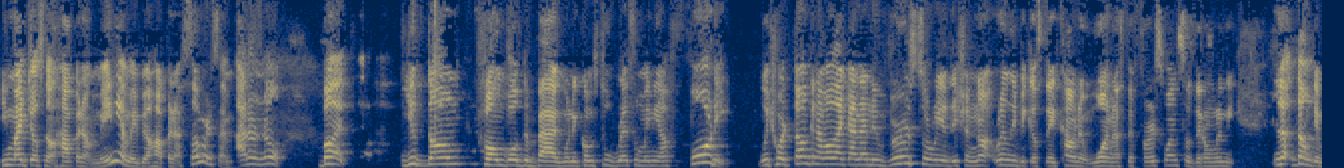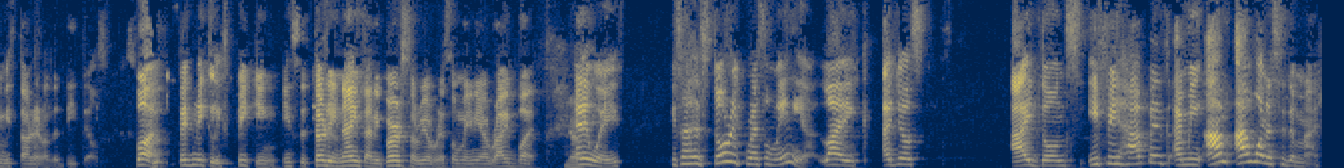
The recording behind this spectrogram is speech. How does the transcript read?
It might just not happen at Mania. Maybe it'll happen at SummerSlam. I don't know. But you don't fumble the bag when it comes to WrestleMania 40, which we're talking about like an anniversary edition. Not really because they counted one as the first one, so they don't really. Don't get me started on the details. But technically speaking, it's the 39th anniversary of WrestleMania, right? But yeah. anyways, it's a historic WrestleMania. Like I just I don't. If it happens, I mean, I'm I want to see the match.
